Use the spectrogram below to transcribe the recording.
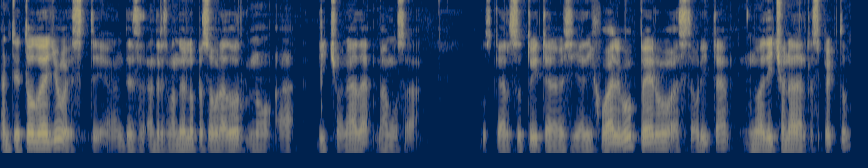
Ante todo ello, este, Andrés, Andrés Manuel López Obrador no ha dicho nada. Vamos a buscar su Twitter a ver si ya dijo algo, pero hasta ahorita no ha dicho nada al respecto.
